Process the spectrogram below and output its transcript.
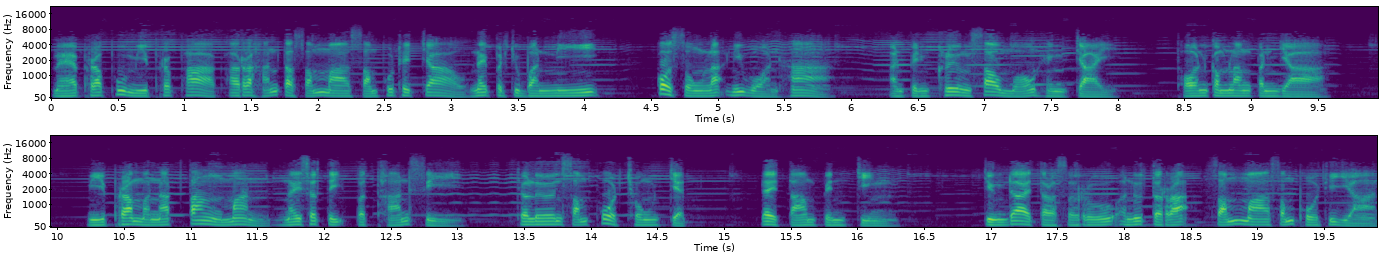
แม้พระผู้มีพระภาคอรหันตสัมมาสัมพุทธเจ้าในปัจจุบันนี้ ก็ทรงละนิวรณ์ห้าอันเป็นเครื่องเศร้าหมองแห่งใจ ถอนกำลังปัญญา มีพระมนัตตั้งมั่นในสติปัฏฐานสี่เจริญสัมโพธชงเจ็ดได้ตามเป็นจริง จึงได้ตรัสรู้อนุตตรสัมมาสัมโพธิญาณ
